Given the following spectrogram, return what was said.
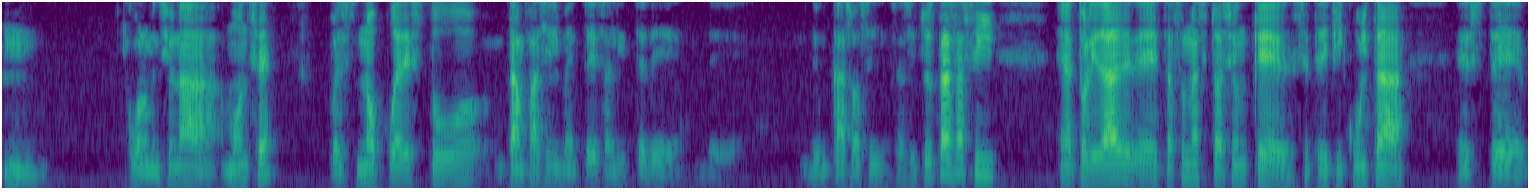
como lo menciona Monse, pues no puedes tú tan fácilmente salirte de, de, un caso así. O sea, si tú estás así, en la actualidad eh, estás en una situación que se te dificulta, este,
